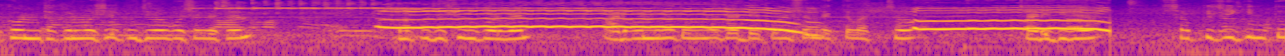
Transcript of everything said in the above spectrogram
এখন ঠাকুরমশাই পুজো বসে গেছেন। পুজো শুরু করবেন। আর বন্ধুরা, তোমরা যা ডেকোরেশন দেখতে পাচ্ছ, চারিদিকে সব কিছুই কিন্তু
